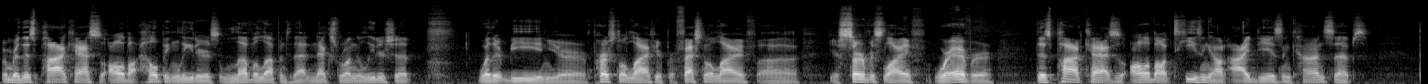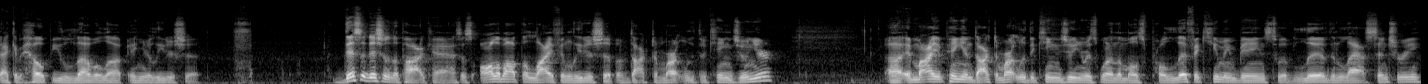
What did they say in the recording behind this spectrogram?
Remember, this podcast is all about helping leaders level up into that next rung of leadership, whether it be in your personal life, your professional life, uh, your service life, wherever. This podcast is all about teasing out ideas and concepts that can help you level up in your leadership. This edition of the podcast is all about the life and leadership of Dr. Martin Luther King Jr. Uh, in my opinion, Dr. Martin Luther King Jr. is one of the most prolific human beings to have lived in the last century.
